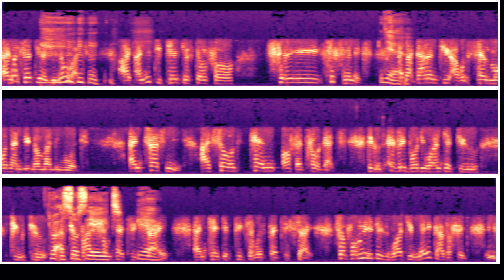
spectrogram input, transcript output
And I said to her, you know what? I, I need to take your stall for three, six minutes. Yeah. And I guarantee you I will sell more than you normally would. And trust me, I sold 10 of her products because everybody wanted to to to, To associate, buy from Patrick yeah. Shai and take a picture with Patrick Shai. So for me, it is what you make out of it. If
